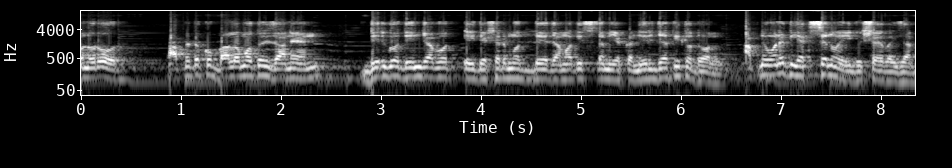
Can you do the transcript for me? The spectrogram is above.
অনুরোধ। আপনি তো খুব ভালো মতোই জানেন দীর্ঘদিন যাবৎ এই দেশের মধ্যে জামাত ইসলামী একটা নির্যাতিত দল। আপনি অনেক লেখছেনও এই বিষয়ে ভাইজান।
